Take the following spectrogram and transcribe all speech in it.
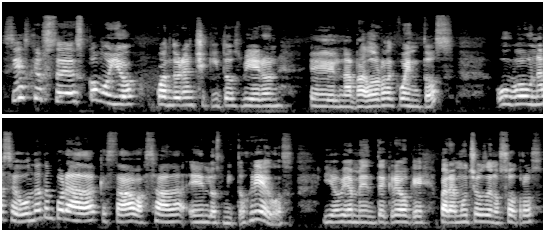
Si es que ustedes, como yo, cuando eran chiquitos vieron el narrador de cuentos, hubo una segunda temporada que estaba basada en los mitos griegos. Y obviamente creo que para muchos de nosotros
